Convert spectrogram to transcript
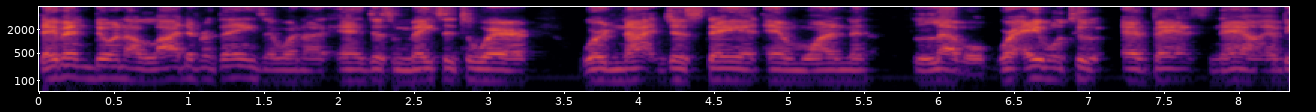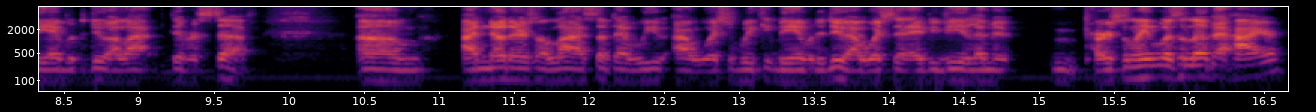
they've been doing a lot of different things and whatnot, and just makes it to where we're not just staying in one level. We're able to advance now and be able to do a lot of different stuff. Um, I know there's a lot of stuff that we I wish we could be able to do. I wish the ABV limit personally was a little bit higher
